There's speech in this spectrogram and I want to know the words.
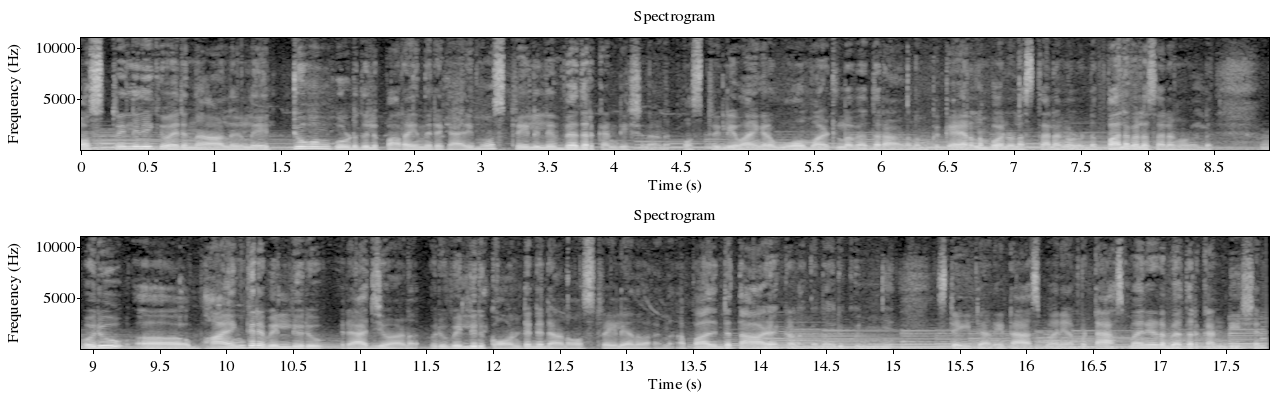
ഓസ്ട്രേലിയയിലേക്ക് വരുന്ന ആളുകൾ ഏറ്റവും കൂടുതൽ പറയുന്നൊരു കാര്യം ഓസ്ട്രേലിയയിലെ വെതർ കണ്ടീഷനാണ് ഓസ്ട്രേലിയ ഭയങ്കര വോം ആയിട്ടുള്ള വെതറാണ് നമുക്ക് കേരളം പോലുള്ള സ്ഥലങ്ങളുണ്ട്. പല പല സ്ഥലങ്ങളുണ്ട്. ഒരു ഭയങ്കര വലിയൊരു രാജ്യമാണ്. ഒരു വലിയൊരു കോണ്ടിനെന്റാണ് ഓസ്ട്രേലിയ എന്ന് പറയുന്നത്. അപ്പോൾ അതിന്റെ താഴെ കിടക്കുന്ന ഒരു കുഞ്ഞ് സ്റ്റേറ്റ് ആണ് ഈ ടാസ്മാനിയ അപ്പോൾ ടാസ്മാനിയയുടെ weather condition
